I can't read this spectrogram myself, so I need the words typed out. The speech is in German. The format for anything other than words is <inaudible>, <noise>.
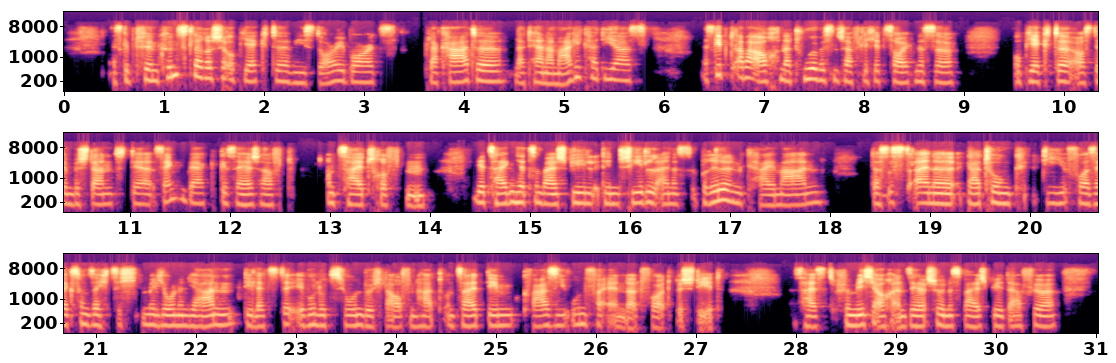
Es gibt filmkünstlerische Objekte wie Storyboards, Plakate, Laterna Magica Dias. Es gibt aber auch naturwissenschaftliche Zeugnisse, Objekte aus dem Bestand der Senckenberg-Gesellschaft und Zeitschriften. Wir zeigen hier zum Beispiel den Schädel eines Brillenkaiman das ist eine Gattung, die vor 66 Millionen Jahren die letzte Evolution durchlaufen hat und seitdem quasi unverändert fortbesteht. Das heißt für mich auch ein sehr schönes Beispiel dafür,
